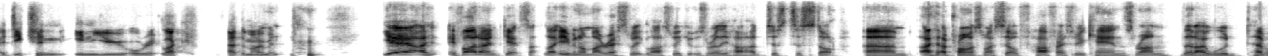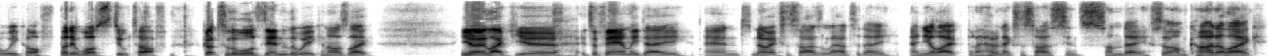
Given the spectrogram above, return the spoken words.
addiction in you already? Like at the moment? Yeah, I, if I don't get like even on my rest week last week, it was really hard just to stop. Um, I, I promised myself halfway through Cairns run that I would have a week off, but it was still tough. Got to towards the end of the week, and I was like, you know, like you, it's a family day and no exercise allowed today, and you're like, but I haven't exercised since Sunday, so I'm kind of like,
